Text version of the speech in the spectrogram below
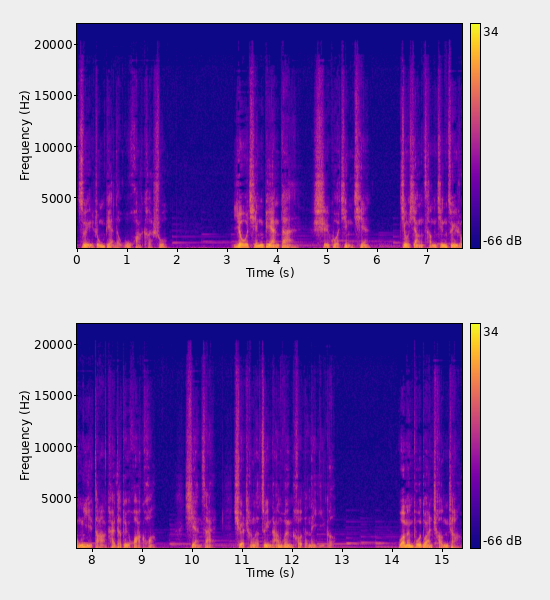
最终变得无话可说。友情变淡，时过境迁，就像曾经最容易打开的对话框。现在却成了最难问候的那一个。我们不断成长，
